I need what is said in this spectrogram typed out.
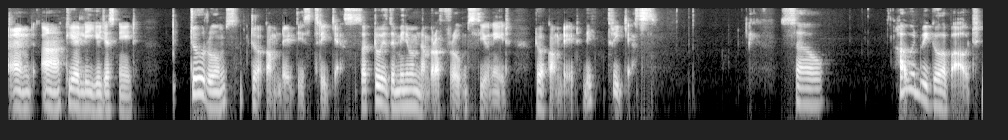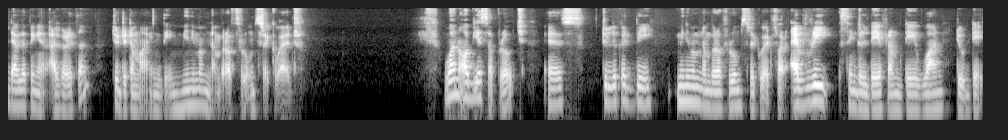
And uh, clearly you just need two rooms to accommodate these three guests. So 2 is the minimum number of rooms you need to accommodate the three guests. So how would we go about developing an algorithm to determine the minimum number of rooms required? One obvious approach is to look at the minimum number of rooms required for every single day from day 1 to day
